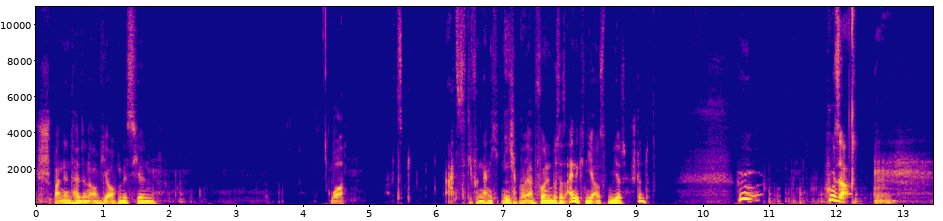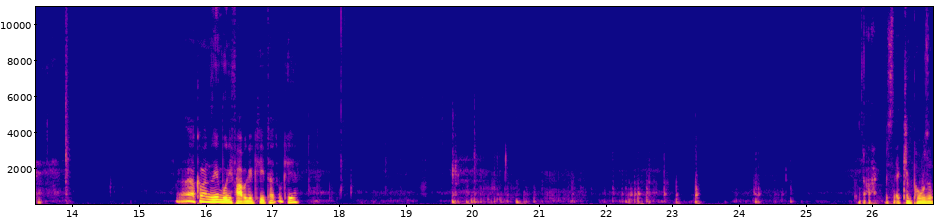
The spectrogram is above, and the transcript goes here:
spannend halt dann irgendwie auch ein bisschen. Boah. Ah, das hat die vorhin gar nicht. Nee, ich habe hab vorhin bloß das eine Knie ausprobiert. Stimmt. Husa. Ja, kann man sehen, wo die Farbe geklebt hat. Okay. Ein bisschen Action-Pose.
